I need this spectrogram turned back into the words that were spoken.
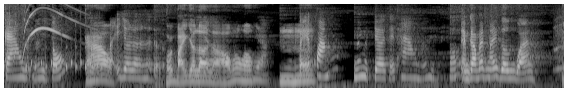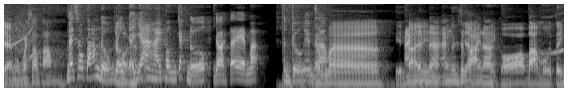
cao được nữa thì tốt. Cao. bảy giờ lên là được. Hỏi bảy trở lên Dạ. là ổn đúng không? Dạ. Ừ. Khỏe khoắn nếu mà chơi thể thao nữa thì tốt. Em cao mét mấy cân quang dạ một mét sáu tám. Mét sáu tám được Trời cân trả giá hai phân chắc được. Rồi tới em á. Tình trường em sao? Em à, hiện an tại ninh thì- nè an ninh sân dạ, bay nè. thì có ba mối tình.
